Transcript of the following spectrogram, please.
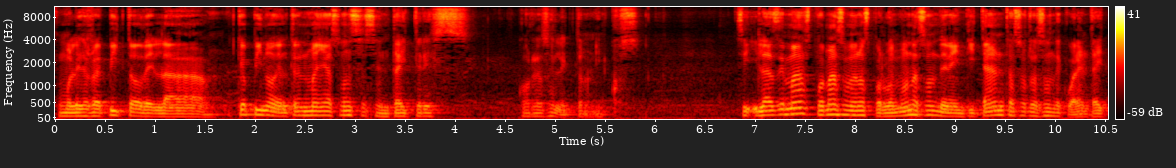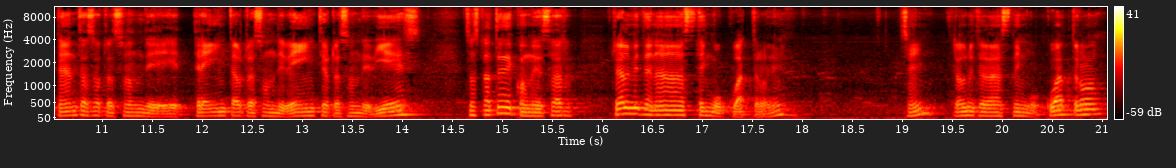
Como les repito, de la... ¿Qué opino del tren Maya? Son 63 correos electrónicos. Sí, y las demás, pues más o menos por lo menos son de veintitantas, otras son de cuarenta y tantas, otras son de treinta, otras son de veinte, otras son de diez. Entonces traté de condensar. Realmente nada más tengo cuatro, ¿eh? ¿Sí? Realmente nada más tengo cuatro.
